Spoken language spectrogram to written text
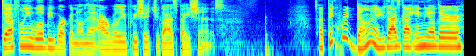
definitely will be working on that. I really appreciate you guys' patience. So I think we're done. You guys got any other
